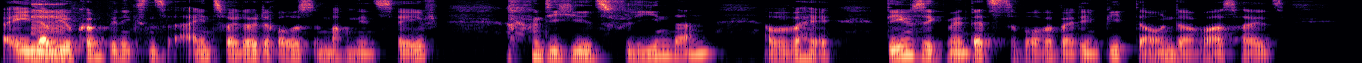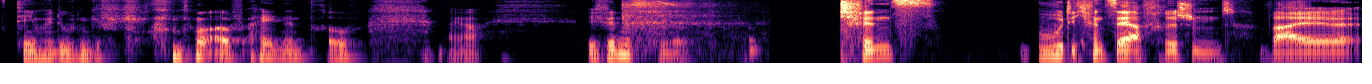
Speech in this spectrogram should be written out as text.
Bei AEW Mhm. kommt wenigstens ein, zwei Leute raus und machen den Safe und die Heels fliehen dann. Aber bei dem Segment letzte Woche, bei dem Beatdown, da war es halt 10 Minuten gefühlt nur auf einen drauf. Naja, wie findest du das? Ich finde es gut, ich finde es sehr erfrischend, weil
